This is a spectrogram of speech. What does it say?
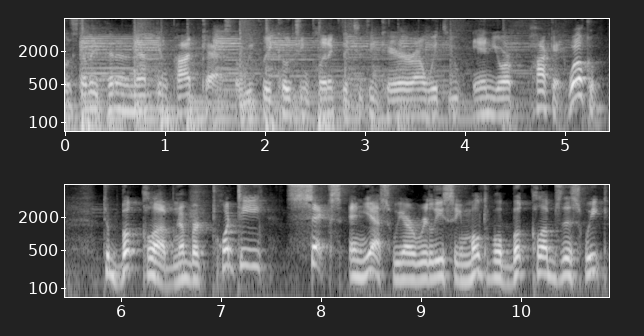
host of a Pen and a Napkin podcast, a weekly coaching clinic that you can carry around with you in your pocket. Welcome to Book Club number 26. And yes, we are releasing multiple book clubs this week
